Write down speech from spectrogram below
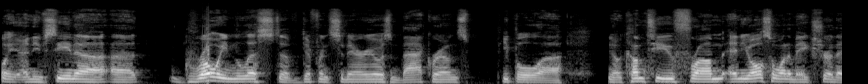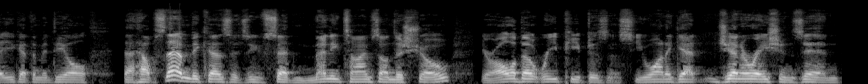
Well, and you've seen a, a growing list of different scenarios and backgrounds people, uh, you know, come to you from, and you also want to make sure that you get them a deal that helps them because, as you've said many times on this show, you're all about repeat business. You want to get generations in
